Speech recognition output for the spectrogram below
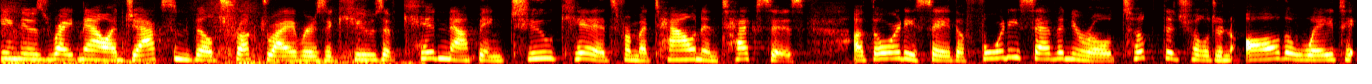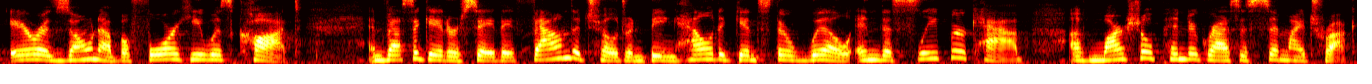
News right now, a Jacksonville truck driver is accused of kidnapping two kids from a town in Texas. Authorities say the 47-year-old took the children all the way to Arizona before he was caught. Investigators say they found the children being held against their will in the sleeper cab of Marshall Pendergrass's semi-truck.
